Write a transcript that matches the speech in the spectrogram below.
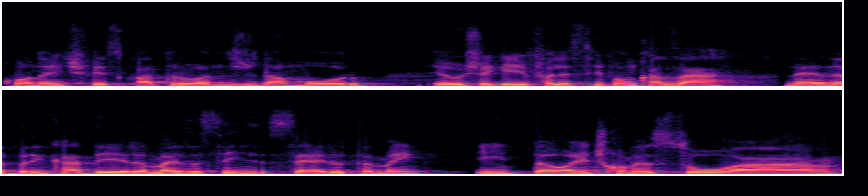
quando a gente fez quatro anos de namoro. Eu cheguei e falei assim: vamos casar? Né? Na brincadeira, mas assim, sério também. Então a gente começou a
